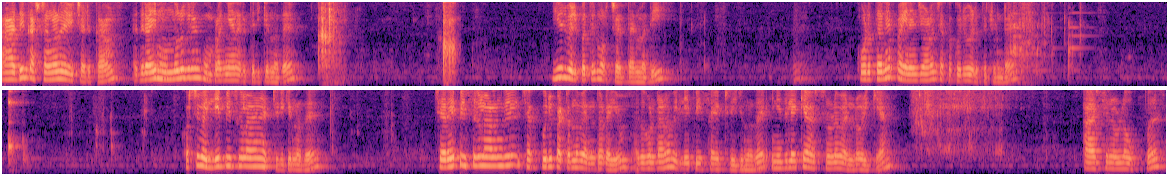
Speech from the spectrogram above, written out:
ആദ്യം കഷ്ണങ്ങൾ വേവിച്ചെടുക്കാം. അതിനായി മുന്നൂറ് ഗ്രാം കുമ്പളങ്ങയാണ് എടുത്തിരിക്കുന്നത്. ഈ ഒരു വലുപ്പത്തിൽ മുറിച്ചെടുത്താൽ മതി. കൂടെ തന്നെ പതിനഞ്ചോളം ചക്കക്കുരു എടുത്തിട്ടുണ്ട്. കുറച്ച് വലിയ പീസുകളാണ് ഇട്ടിരിക്കുന്നത്. ചെറിയ പീസുകളാണെങ്കിൽ ചക്കക്കുരു പെട്ടെന്ന് വെന്തടയും. അതുകൊണ്ടാണ് വലിയ പീസായിട്ടിരിക്കുന്നത്. ഇനി ഇതിലേക്ക് ആവശ്യത്തിനുള്ള വെള്ളം ഒഴിക്കാം. ആവശ്യത്തിനുള്ള ഉപ്പ്.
